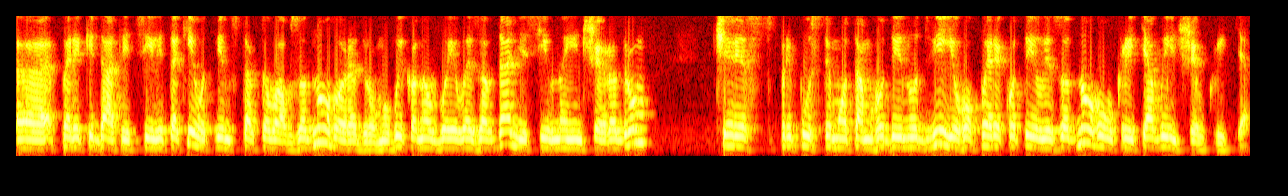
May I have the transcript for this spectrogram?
е, перекидати ці літаки, от він стартував з одного аеродрому, виконав бойове завдання, сів на інший аеродром. Через, припустимо, там годину-дві його перекотили з одного укриття в інше укриття.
